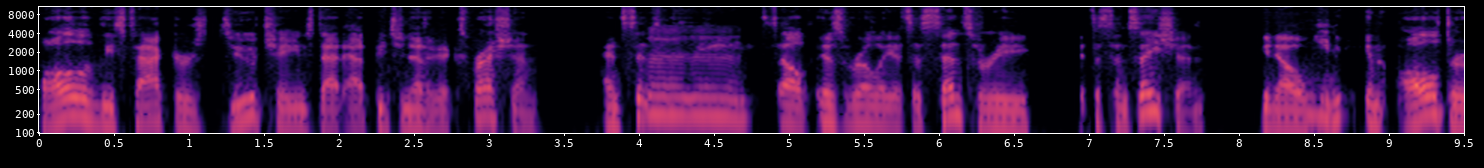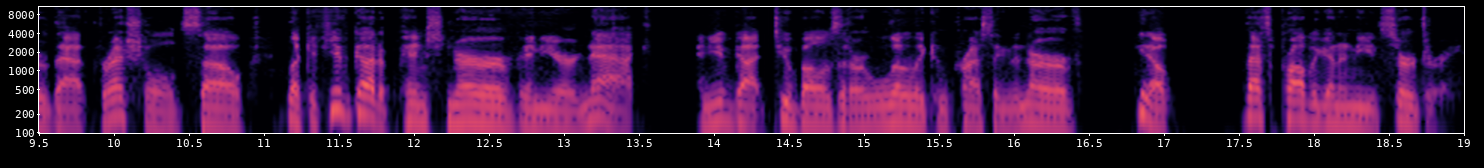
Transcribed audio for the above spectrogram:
all of these factors do change that epigenetic expression. And since hmm pain itself is really, it's a sensory, it's a sensation, you know, Yeah. we can alter that threshold. So look, if you've got a pinched nerve in your neck and you've got two bones that are literally compressing the nerve, you know, that's probably going to need surgery.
